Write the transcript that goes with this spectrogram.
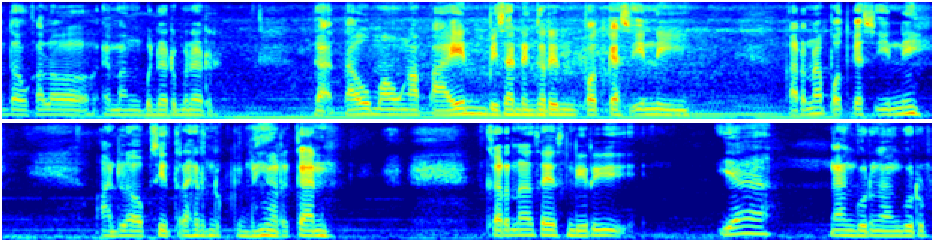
atau kalau emang benar-benar nggak tahu mau ngapain bisa dengerin podcast ini. Karena podcast ini adalah opsi terakhir untuk didengarkan. Karena saya sendiri ya nganggur-nganggur.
